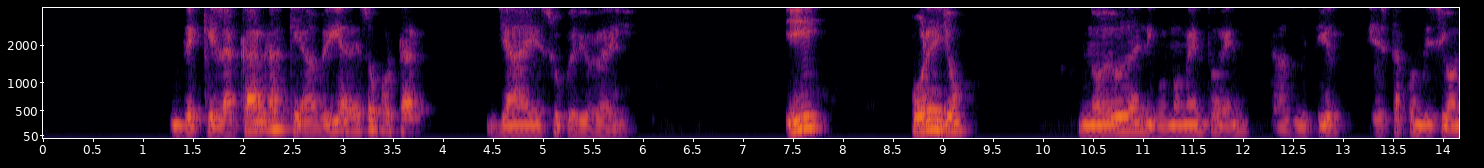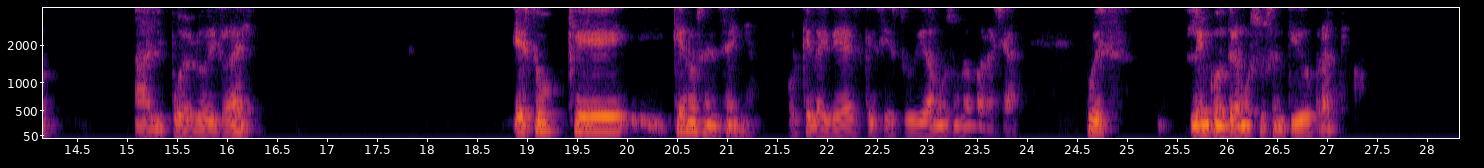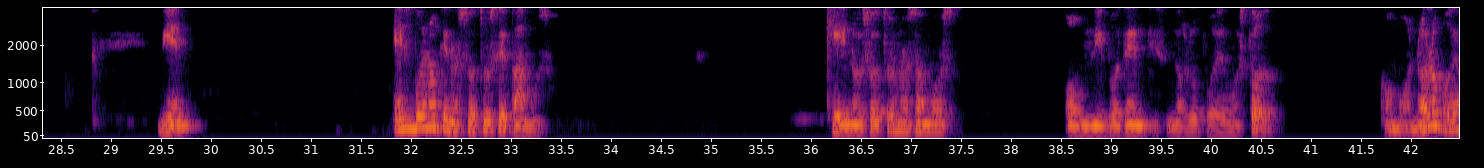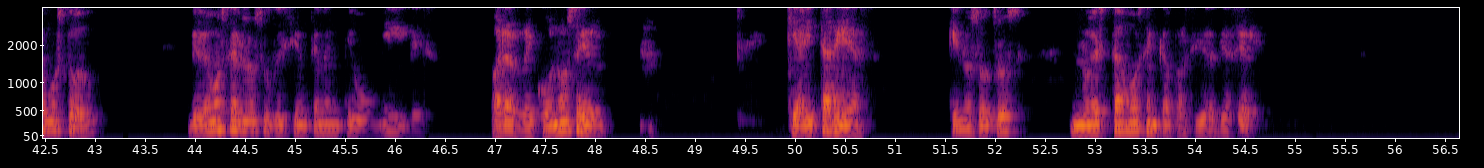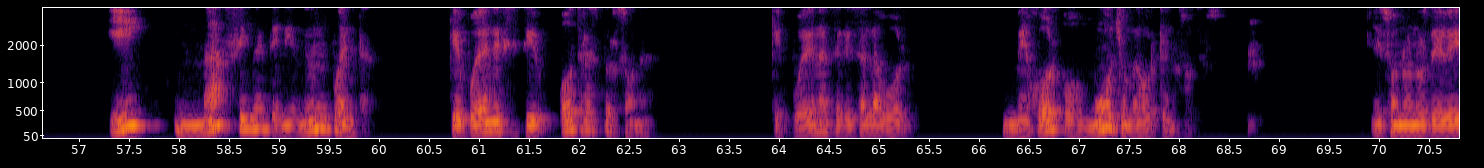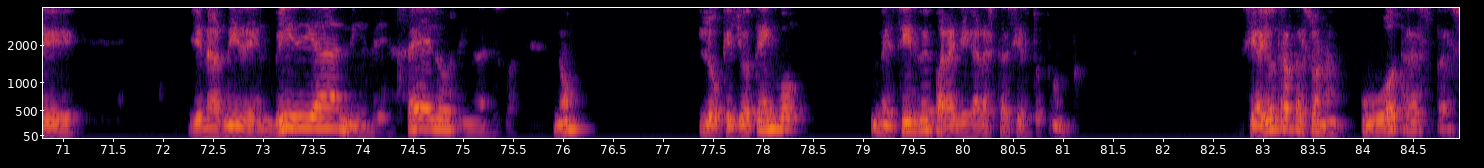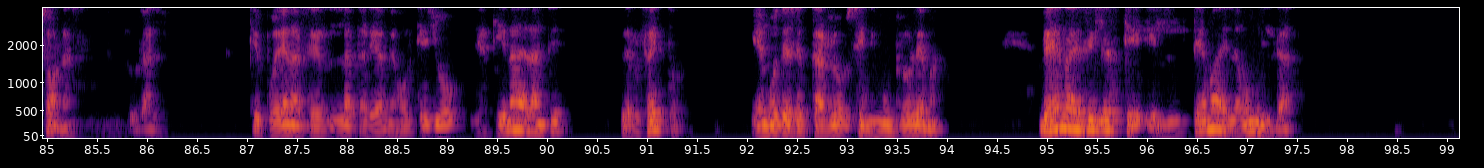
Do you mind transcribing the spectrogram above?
de que la carga que habría de soportar ya es superior a él. Y por ello, no duda en ningún momento en transmitir esta condición al pueblo de Israel. ¿Esto qué, qué nos enseña? Porque la idea es que si estudiamos una para allá, pues le encontremos su sentido práctico. Bien, es bueno que nosotros sepamos que nosotros no somos omnipotentes, no lo podemos todo. Como no lo podemos todo, debemos ser lo suficientemente humildes para reconocer que hay tareas que nosotros no estamos en capacidad de hacer. Y máxime teniendo en cuenta que pueden existir otras personas que pueden hacer esa labor mejor o mucho mejor que nosotros. Eso no nos debe llenar ni de envidia, ni de celos, ni nada de esas cosas. No. Lo que yo tengo me sirve para llegar hasta cierto punto. Si hay otra persona u otras personas, en plural, que pueden hacer la tarea mejor que yo de aquí en adelante, perfecto. Hemos de aceptarlo sin ningún problema. Déjenme decirles que el tema de la humildad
